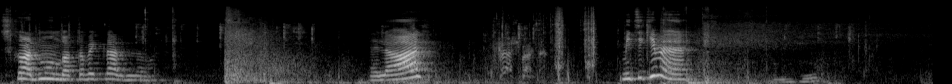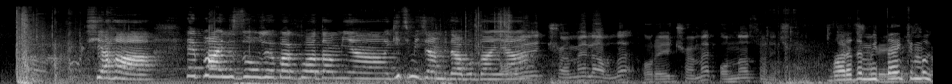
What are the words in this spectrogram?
Çıkardım 10 dakika beklerdim de var. Helal. Mit 2 mi? Ya hep aynısı oluyor bak bu adam ya. Gitmeyeceğim bir daha buradan ya. Oraya çömel abla, oraya çömel ondan sonra çık. Bu arada midden kim bak?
